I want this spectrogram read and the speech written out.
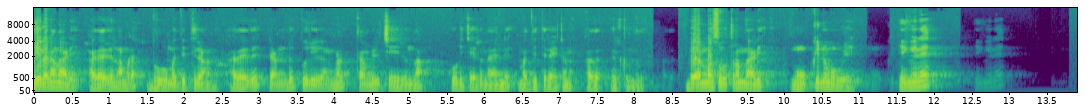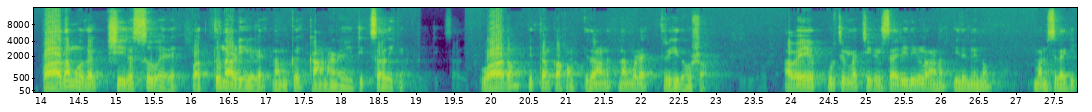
തിലകനാടി അതായത് നമ്മുടെ ഭ്രൂമധ്യത്തിലാണ്. അതായത് രണ്ട് പുരികങ്ങൾ തമ്മിൽ ചേരുന്ന കൂടിച്ചേരുന്നതിന്റെ മധ്യത്തിലായിട്ടാണ് അത് നിൽക്കുന്നത്. ബ്രഹ്മസൂത്രം നാടി മൂക്കിനു മുകളിൽ. ഇങ്ങനെ ഇങ്ങനെ പാദം മുതൽ ശിരസ് വരെ പത്ത് നാടികളെ നമുക്ക് കാണാനായിട്ട് സാധിക്കും. വാദം പിത്തം കഫം ഇതാണ് നമ്മുടെ സ്ത്രീദോഷം. അവയെക്കുറിച്ചുള്ള ചികിത്സാ രീതികളാണ് ഇതിൽ നിന്നും മനസ്സിലാക്കി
